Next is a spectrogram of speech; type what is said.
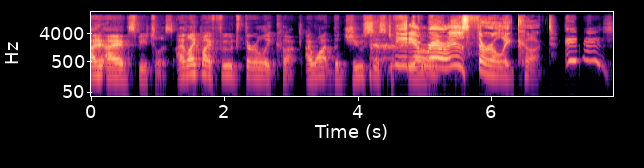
I, I am speechless. I like my food thoroughly cooked. I want the juices to medium flow. rare is thoroughly cooked. It is.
